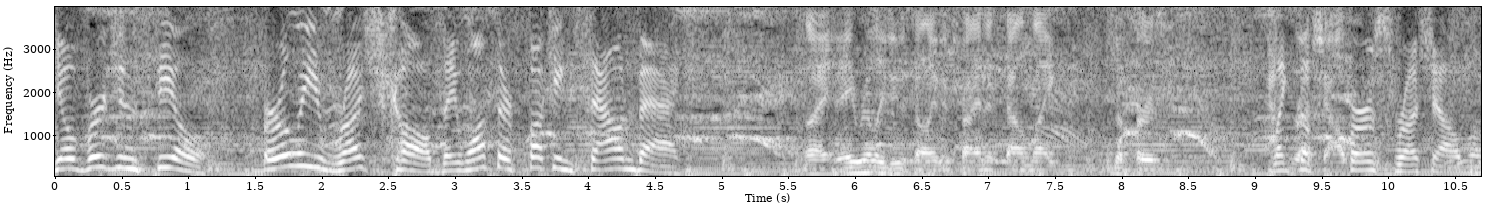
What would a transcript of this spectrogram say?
Yo, Virgin Steele, early Rush called. They want their fucking sound back. Like, they really do sound like they're trying to sound like the first like Rush the album. first Rush album,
